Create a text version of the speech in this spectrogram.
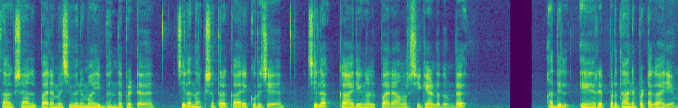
സാക്ഷാൽ പരമശിവനുമായി ബന്ധപ്പെട്ട് ചില നക്ഷത്രക്കാരെക്കുറിച്ച് ചില കാര്യങ്ങൾ പരാമർശിക്കേണ്ടതുണ്ട്. അതിൽ ഏറെ പ്രധാനപ്പെട്ട കാര്യം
